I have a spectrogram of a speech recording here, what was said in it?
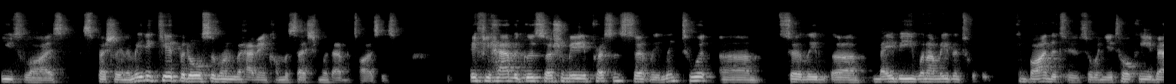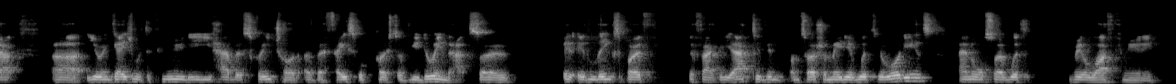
utilize, especially in the media kit, but also when we're having a conversation with advertisers. If you have a good social media presence, certainly link to it. Um, certainly, uh, maybe when I'm even t- combine the two. So when you're talking about uh, your engagement with the community, you have a screenshot of a Facebook post of you doing that. So it, it links both the fact that you're active in, on social media with your audience and also with real life community.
